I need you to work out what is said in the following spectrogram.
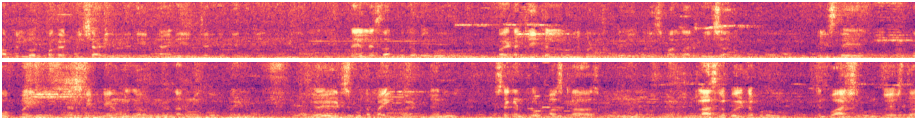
ఆ పిల్లోని పక్కకి పిలిచి అడిగినాడు ఏం ఆయన ఏం జరిగింది? ఎందుకే ఏం లేదు సార్ కొంచెం మేము బయట కేకలు నుండి పెడుతుంటే ప్రిన్సిపాల్ గారు పిలిచారు. పిలిస్తే కోపమైంది నేను ఉండి నన్ను కూడా కోపమైంది ఇక ఏడ్చుకుంటా పైకి పోయాడు. నేను సెకండ్ ఫ్లోర్ మా క్లాస్ క్లాస్లో పోయేటప్పుడు నేను వాష్రూమ్ పోయిస్తా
